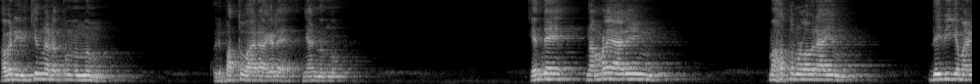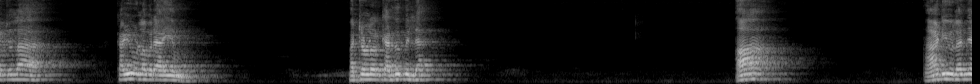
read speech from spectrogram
അവരിയ്ക്കുന്നിടത്തു നിന്നും ഒരു പത്ത് വാരാകലെ ഞാൻ നിന്നു. എന്തേ നമ്മളെ ആരെയും മഹത്വമുള്ളവരായും ദൈവികമായിട്ടുള്ള കഴിവുള്ളവരായും മറ്റുള്ളവർ കരുതുന്നില്ല? ആ ആടി ഉലഞ്ഞ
